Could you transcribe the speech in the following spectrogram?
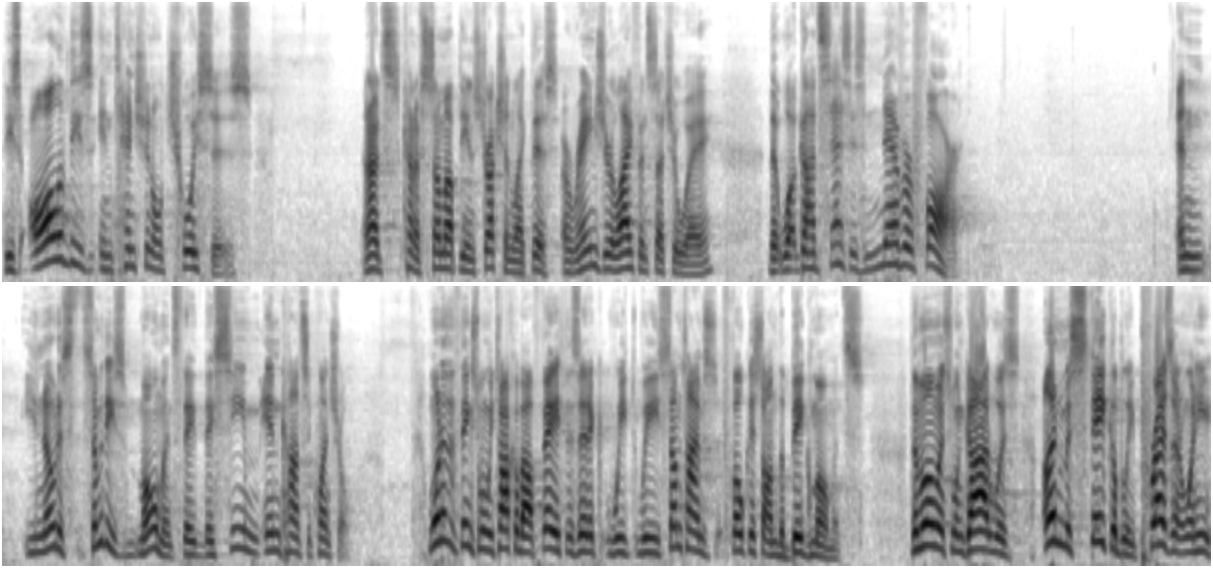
these, all of these intentional choices. And I'd kind of sum up the instruction like this arrange your life in such a way that what God says is never far. And you notice some of these moments, they, they seem inconsequential. One of the things when we talk about faith is that it, we, we sometimes focus on the big moments. The moments when God was unmistakably present, when He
